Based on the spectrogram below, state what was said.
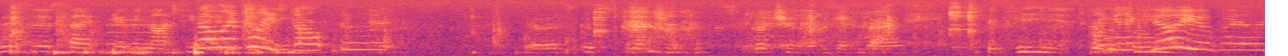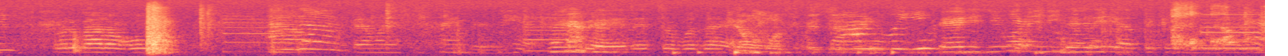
This is Thanksgiving nineteen Billy, please don't do it. Yeah, that's good stretching, stretching exercise. Repeat. for I'm gonna kill you, Billy. What about our old I'm gonna. That one is cranberry. cranberry that's over there? Kill one for me too. Mom, will you? Barry, did you want any? Daddy got the cranberry.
